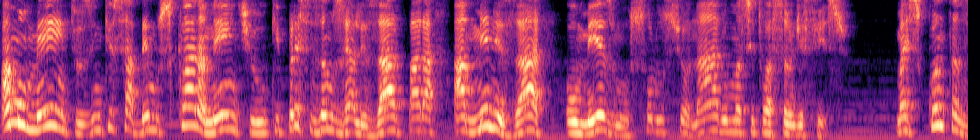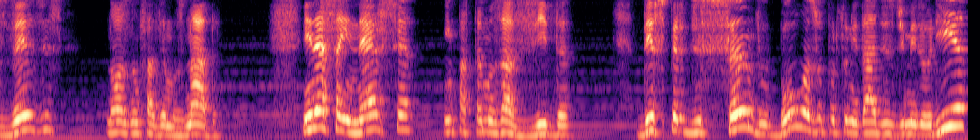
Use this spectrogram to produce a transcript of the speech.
Há momentos em que sabemos claramente o que precisamos realizar para amenizar ou mesmo solucionar uma situação difícil. Mas quantas vezes nós não fazemos nada? E nessa inércia empatamos a vida, desperdiçando boas oportunidades de melhoria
